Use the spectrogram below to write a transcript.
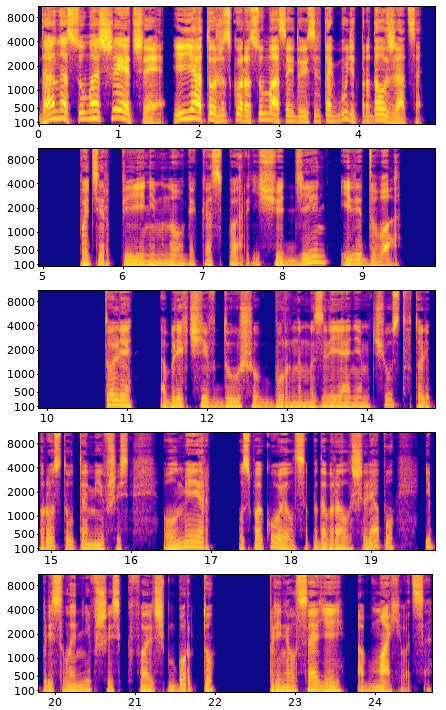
Да она сумасшедшая! И я тоже скоро с ума сойду, если так будет продолжаться. Потерпи немного, Каспар, еще день или два. То ли облегчив душу бурным излиянием чувств, то ли просто утомившись, Олмейер успокоился, подобрал шляпу и, прислонившись к фальшборту, принялся ей обмахиваться.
